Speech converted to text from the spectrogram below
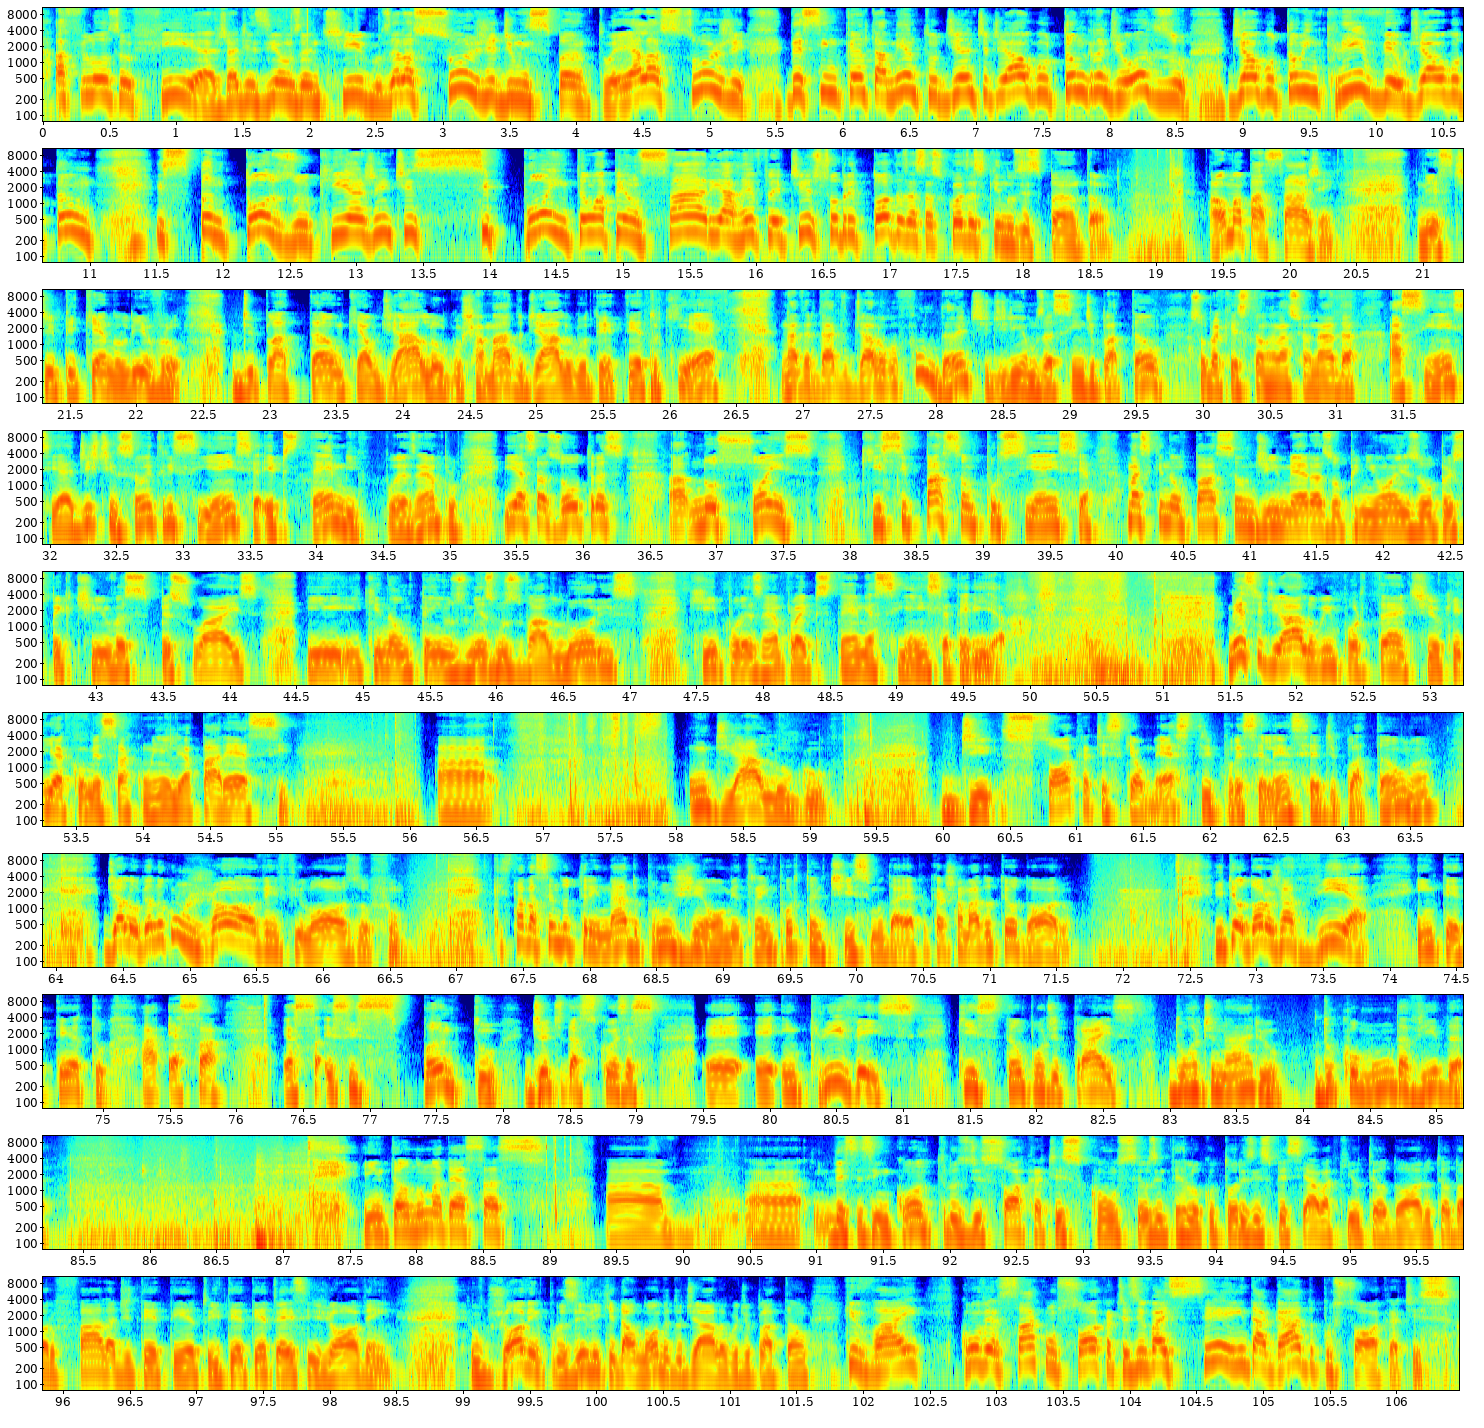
a filosofia, já diziam os antigos, ela surge de um espanto, e ela surge desse encantamento diante de algo tão grandioso, de algo tão incrível, de algo tão espantoso que a gente se põe então a pensar e a refletir sobre todas essas coisas que nos espantam. Há uma passagem neste pequeno livro de Platão, que é o diálogo, chamado Diálogo Teteto, que é, na verdade, o diálogo fundante, diríamos assim, de Platão sobre a questão relacionada à ciência e a distinção entre ciência, episteme, por exemplo, e essas outras ah, noções que se passam por ciência, mas que não passam de meras opiniões ou perspectivas pessoais e, e que não têm os mesmos valores que, por exemplo, a episteme, a ciência teria. Nesse diálogo importante, eu queria começar com ele, aparece ah, um diálogo de Sócrates, que é o mestre por excelência de Platão, né? dialogando com um jovem filósofo que estava sendo treinado por um geômetra importantíssimo da época chamado Teodoro. E Teodoro já via em Teteto a, essa, essa, esse espanto diante das coisas é, é, incríveis que estão por detrás do ordinário, do comum da vida. Então, numa dessas ah, ah, desses encontros de Sócrates com seus interlocutores, em especial aqui o Teodoro. O Teodoro fala de Teteto, e Teteto é esse jovem, o jovem, inclusive, que dá o nome do diálogo de Platão, que vai conversar com Sócrates e vai ser indagado por Sócrates.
